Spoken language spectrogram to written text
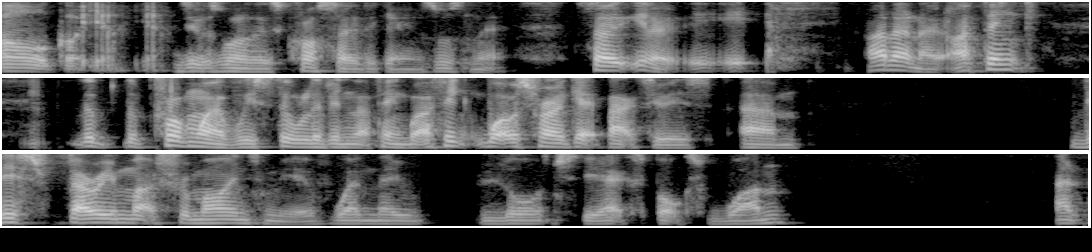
Oh, got you. Yeah. because it was one of those crossover games, wasn't it? So you know, it, it, I don't know. I think the the problem I have, we still live in that thing. But I think what I was trying to get back to is um, this very much reminds me of when they launched the Xbox One, and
